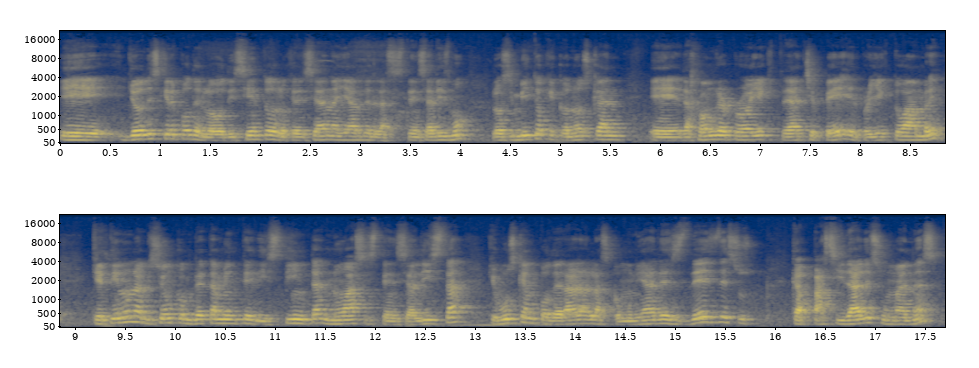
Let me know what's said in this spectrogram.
Yo discrepo de lo diciendo de lo que decían allá del asistencialismo. Los invito a que conozcan eh, The Hunger Project de HP, el proyecto Hambre, que tiene una visión completamente distinta, no asistencialista, que busca empoderar a las comunidades desde sus capacidades humanas,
